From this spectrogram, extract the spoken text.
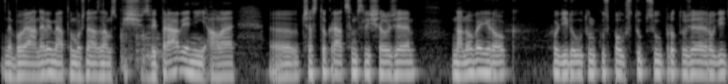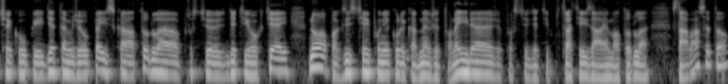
nebo já nevím, já to možná znám spíš z vyprávění, ale eh, častokrát jsem slyšel, že na nový rok chodí do útulku spoustu psů, protože rodiče koupí dětem, že jo, pejska a tohle a prostě děti ho chtějí. No a pak zjistí po několika dnech, že to nejde, že prostě děti ztratí zájem a tohle. Stává se to?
